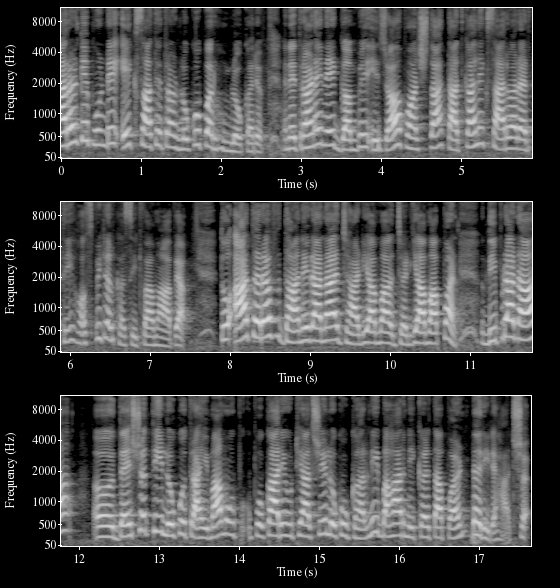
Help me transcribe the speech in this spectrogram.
કારણ કે ભૂંડે એક સાથે ત્રણ લોકો પર હુમલો કર્યો અને ત્રણેયને ગંભીર ઇજાઓ પહોંચતા તાત્કાલિક સારવાર અર્થે હોસ્પિટલ ખસેડવામાં આવ્યા. તો આ તરફ ધાનેરાના જાડિયામાં જડિયામાં પણ દીપડાના દહેશતથી લોકો ત્રાહિમામ પોકારી ઉઠ્યા છે. લોકો ઘરની બહાર નીકળતા પણ ડરી રહ્યા છે.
